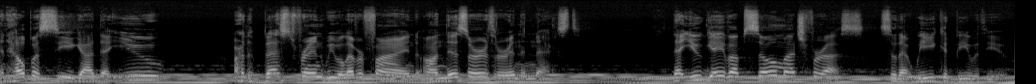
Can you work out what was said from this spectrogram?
And help us see, God, that you are the best friend we will ever find on this earth or in the next. That you gave up so much for us so that we could be with you.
